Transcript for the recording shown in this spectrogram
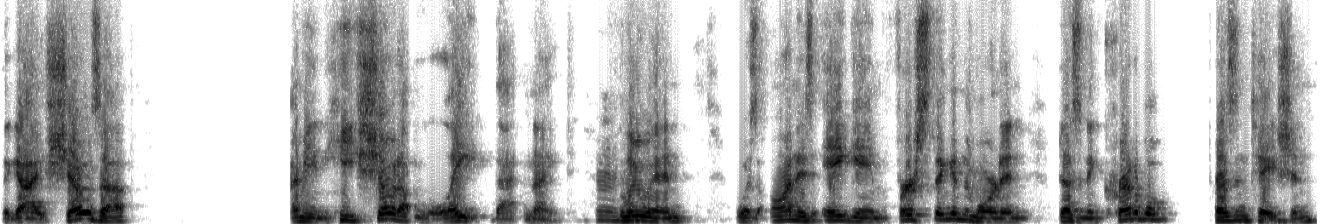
The guy shows up. I mean, he showed up late that night, Mhm. flew in, was on his A game first thing in the morning, does an incredible presentation,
